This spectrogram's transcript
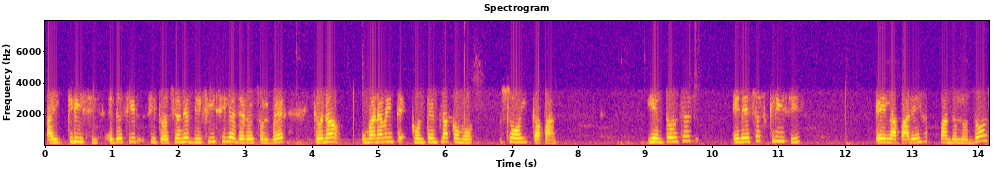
hay crisis, es decir, situaciones difíciles de resolver que uno humanamente contempla como soy capaz. Y entonces, en esas crisis, eh, la pareja, cuando los dos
